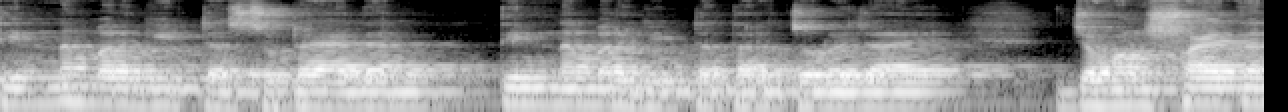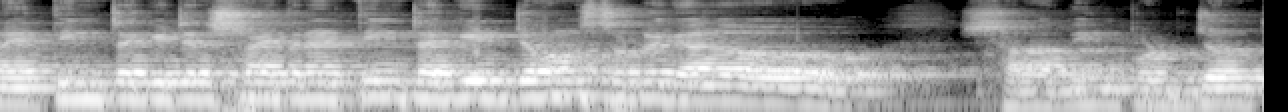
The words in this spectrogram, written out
তিন নাম্বার গিটটা ছুটায় দেন, তিন নাম্বার গিটটা তার চলে যায়। যখন শয়তানের তিনটা গিটের, শয়তানের তিনটা গিট যখন ছুটে গেল, সারাদিন পর্যন্ত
